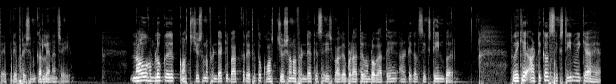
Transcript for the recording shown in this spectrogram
प्रिपरेशन कर लेना चाहिए। नाउ हम लोग कॉन्स्टिट्यूशन ऑफ़ इंडिया की बात कर रहे थे तो कॉन्स्टिट्यूशन ऑफ़ इंडिया के सीरीज़ को आगे बढ़ाते हुए हम लोग आते हैं आर्टिकल 16 पर। तो देखिए आर्टिकल 16 में क्या है?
